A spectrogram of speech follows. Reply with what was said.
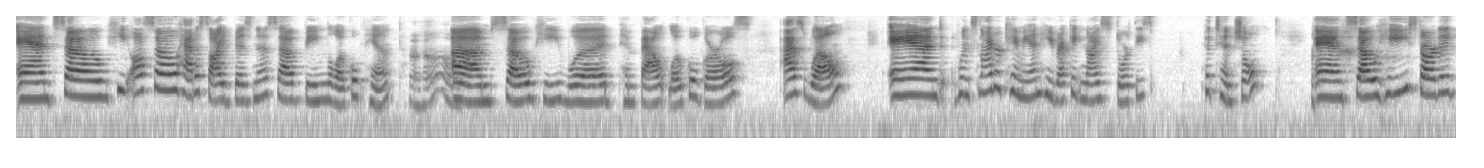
And so he also had a side business of being the local pimp. Uh-huh. Um, so he would pimp out local girls as well. And when Snider came in, he recognized Dorothy's potential. And so he started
